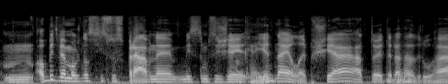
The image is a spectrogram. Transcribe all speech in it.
Mm, obidve možnosti sú správne. Myslím si, že okay. jedna je lepšia a to je teda tá mhm. druhá.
